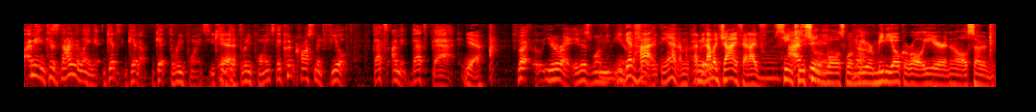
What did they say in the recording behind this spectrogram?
I mean, because not even laying it. Get get up, get three points. You can't Yeah. get three points. They couldn't cross midfield. That's I mean that's bad. yeah. But you're right. It is one. You, You know, get hot we- at the end. I'm, I agree. mean, I'm a Giant fan. I've seen I've two seen Super it. Bowls when we were mediocre all year, and then all of a sudden,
